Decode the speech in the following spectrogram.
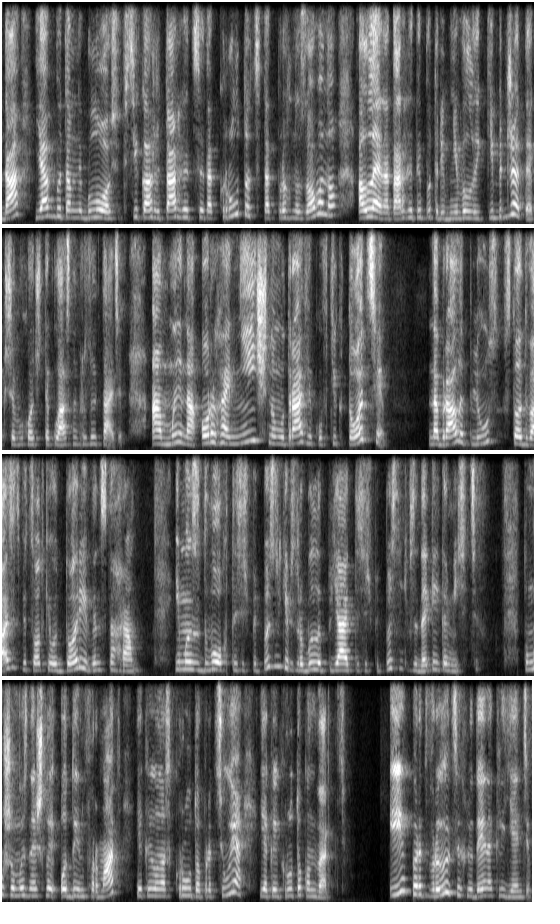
да? як би там не було, всі кажуть, таргет це так круто, це так прогнозовано, але на таргети потрібні великі бюджети, якщо ви хочете класних результатів. А ми на органічному трафіку в Тіктоці набрали плюс 120% аудиторії в Інстаграм. І ми з 2000 підписників зробили 5000 підписників за декілька місяців. Тому що ми знайшли один формат, який у нас круто працює, який круто конвертить. І перетворили цих людей на клієнтів.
